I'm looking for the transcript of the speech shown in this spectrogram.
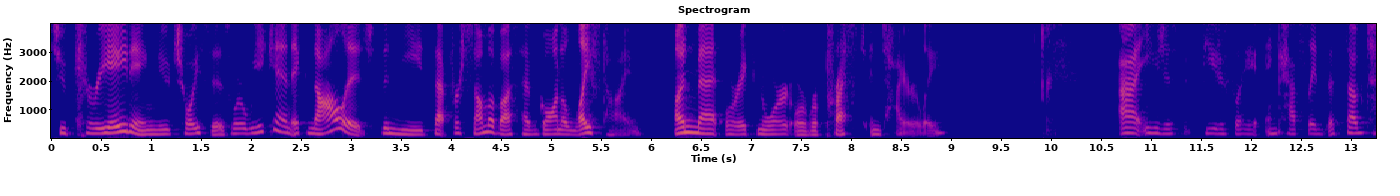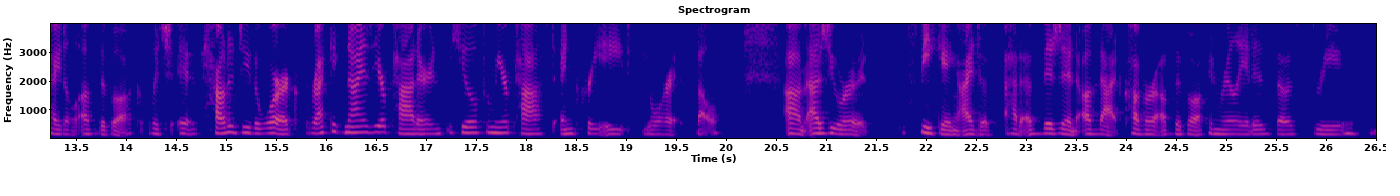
to creating new choices where we can acknowledge the needs that for some of us have gone a lifetime unmet or ignored or repressed entirely. Uh, you just beautifully encapsulated the subtitle of the book, which is How to Do the Work, Recognize Your Patterns, Heal from Your Past, and Create Yourself. Um, as you were speaking, I just had a vision of that cover of the book. And really, it is those 3 mm-hmm.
